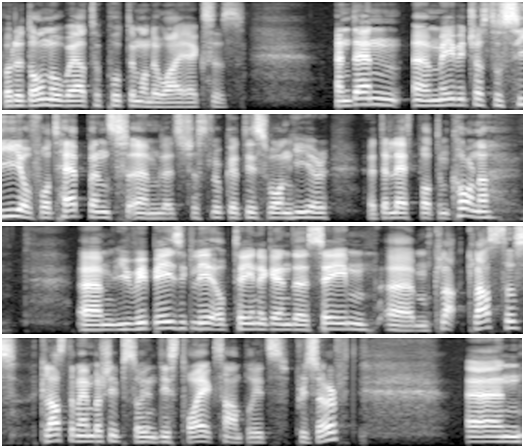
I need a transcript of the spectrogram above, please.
but you don't know where to put them on the y-axis. And then uh, maybe just to see of what happens, um, let's just look at this one here at the left bottom corner. Um, you will basically obtain again the same um, cl clusters, cluster memberships. So in this toy example, it's preserved. And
